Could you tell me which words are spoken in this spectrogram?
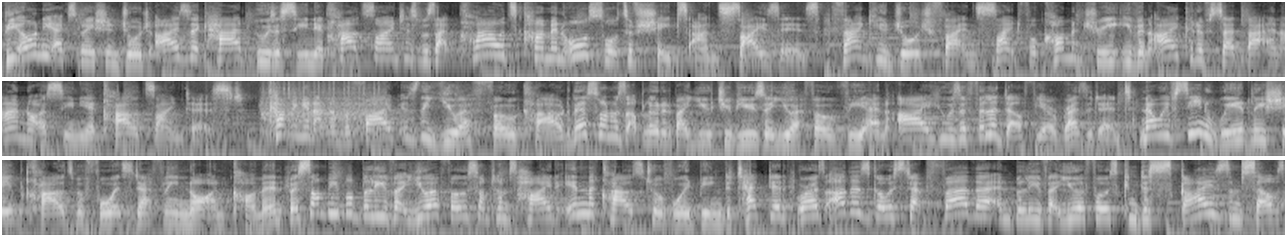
The only explanation George Isaac had, who is a senior cloud scientist, was that clouds come in all sorts of shapes and sizes. Thank you George for that insightful commentary, even I could have said that and I'm not a senior cloud scientist. Coming in at number 5 is the UFO cloud. This one was uploaded by YouTube user UFO VNI who is a Philadelphia resident. Now we've seen weirdly shaped clouds before, it's definitely not uncommon, but some people believe that UFOs sometimes hide in the clouds to avoid being detected, whereas others go a step further and believe that UFOs can disguise themselves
